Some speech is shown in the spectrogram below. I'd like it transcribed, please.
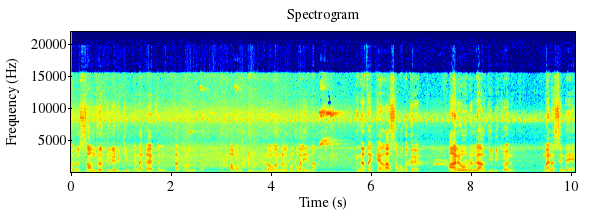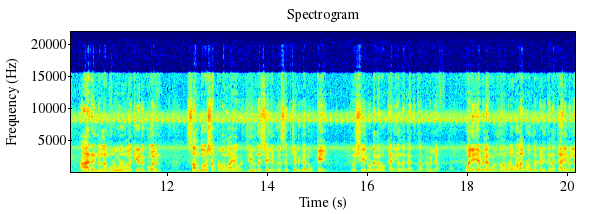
ഒരു സംതൃപ്തി ലഭിക്കും എന്ന കാര്യത്തിൽ തർക്കമൊന്നുമില്ല. അപ്പം രോഗങ്ങൾ കൊണ്ട് വലയുന്ന ഇന്നത്തെ കേരള സമൂഹത്തിന് ആ രോഗങ്ങളില്ലാതെ ജീവിക്കുവാനും മനസ്സിന്റെ ആഴങ്ങളിലെ മുറിവുകൾ ഉണക്കിയെടുക്കുവാനും സന്തോഷപ്രദമായ ഒരു ജീവിതശൈലി വികസിപ്പിച്ചെടുക്കാനും ഒക്കെ കൃഷിയിലൂടെ നമുക്ക് കഴിയുമെന്ന തർക്കമില്ല. വലിയ വില കൊടുത്ത് നമ്മൾ വളങ്ങളൊന്നും മേടിക്കുന്ന കാര്യമില്ല.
